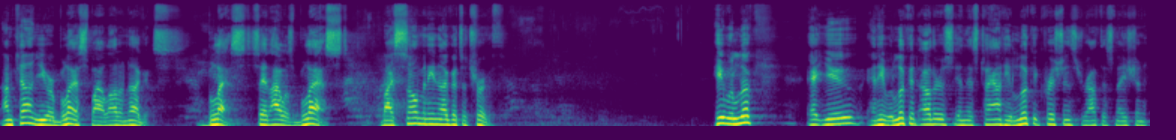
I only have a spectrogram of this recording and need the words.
I'm telling you, you are blessed by a lot of nuggets. Blessed. Said, I was blessed by so many nuggets of truth. He would look at you and he would look at others in this town. He'd look at Christians throughout this nation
